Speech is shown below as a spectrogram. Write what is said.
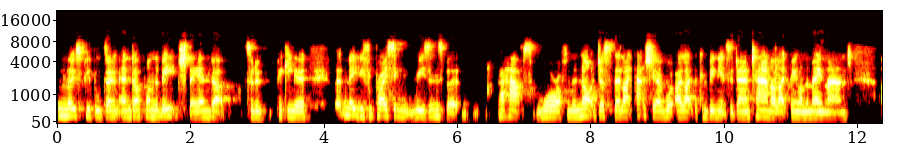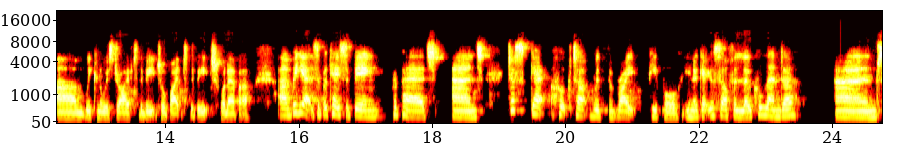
most people don't end up on the beach. They end up sort of picking a maybe for pricing reasons, but perhaps more often than not, just they're like, actually, I, I like the convenience of downtown. I like being on the mainland. Um, we can always drive to the beach or bike to the beach, whatever. Um, but yeah, it's a case of being prepared and just get hooked up with the right people. You know, get yourself a local lender and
